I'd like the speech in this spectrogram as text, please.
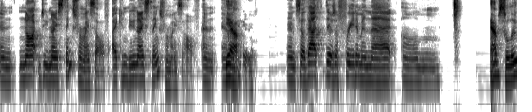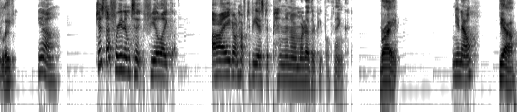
and not do nice things for myself. I can do nice things for myself. And, and yeah. And so that there's a freedom in that. Um Absolutely. Yeah. Just a freedom to feel like I don't have to be as dependent on what other people think. Right. You know? Yeah.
